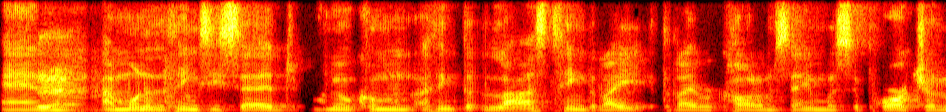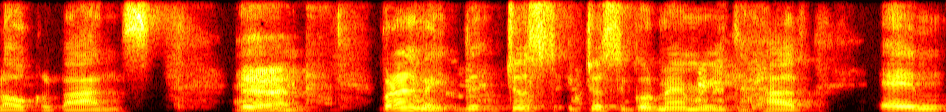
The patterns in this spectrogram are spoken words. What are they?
and yeah. and one of the things he said, you know, come. I think the last thing that I that I recall him saying was support your local bands. Um, yeah. But anyway, just just a good memory to have. Um,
